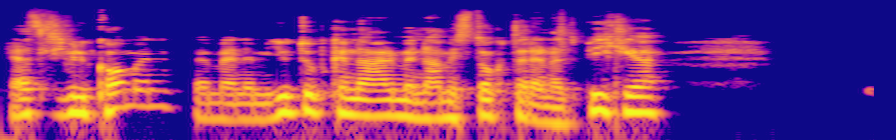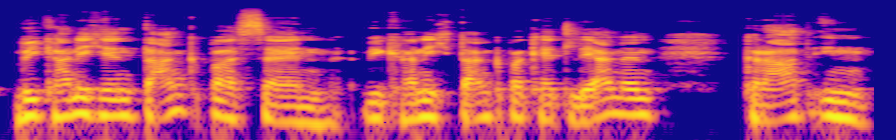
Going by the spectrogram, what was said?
Herzlich willkommen bei meinem YouTube-Kanal. Mein Name ist Dr. Reinhard Pichler. Wie kann ich denn dankbar sein? Wie kann ich Dankbarkeit lernen? Gerade in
